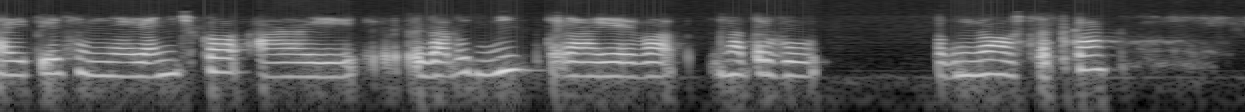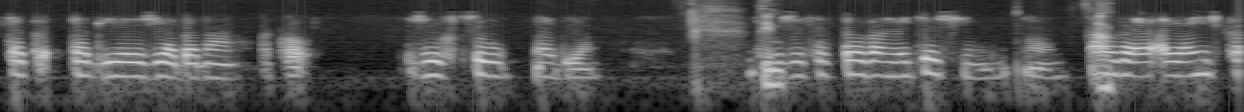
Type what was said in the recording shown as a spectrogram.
aj piesenne Janičko, aj Zabudni, ktorá je na trhu od minulého štvrtka, tak, tak je žiadaná, ako, že ju chcú médiá. Tým... Takže sa z toho veľmi teším. No. Naozaj a... aj Janička,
